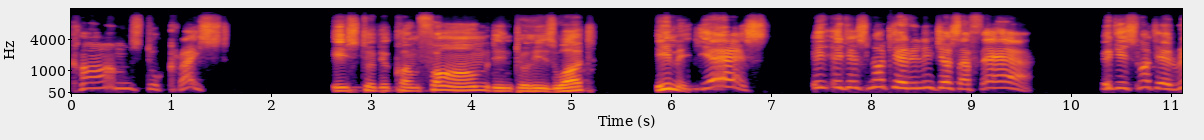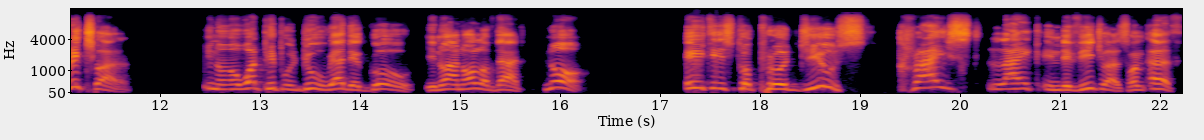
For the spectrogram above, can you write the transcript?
comes to Christ is to be conformed into his what? Image. Yes, it, it is not a religious affair. It is not a ritual. You know, what people do, where they go, you know, and all of that. No. It is to produce Christ like individuals on earth.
